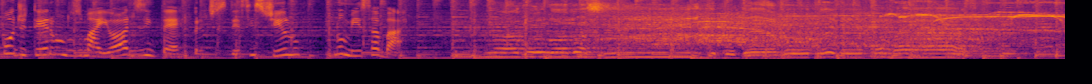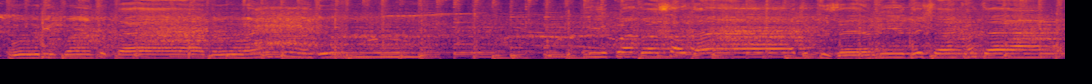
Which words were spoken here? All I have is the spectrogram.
pôde ter um dos maiores intérpretes desse estilo no Missa Bar. Logo, logo assim que puder vou telefonar Por enquanto tá doendo E quando a saudade quiser me deixar cantar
